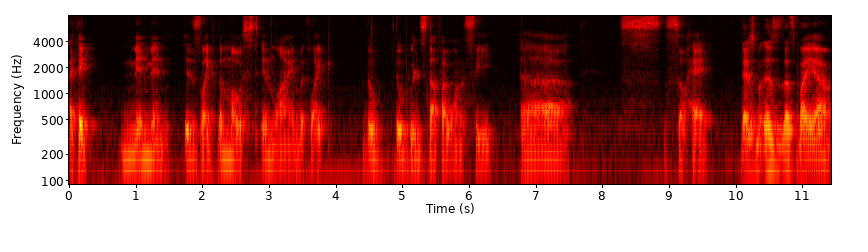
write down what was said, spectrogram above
i think min min is like the most in line with like the the weird stuff i want to see. Uh so hey that's that's, that's my uh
